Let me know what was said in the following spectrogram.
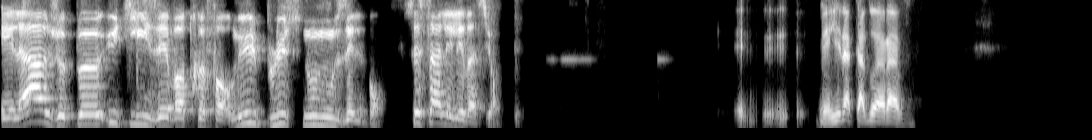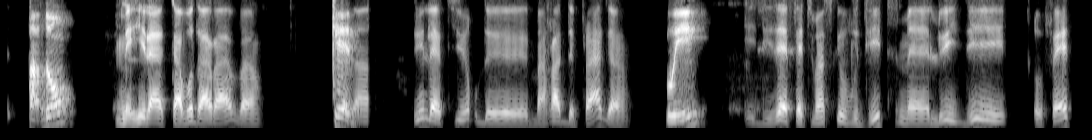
Et là, je peux utiliser votre formule, plus nous nous élevons. C'est ça l'élévation. Mais il a cadeau arabe. Pardon? Mais il a Kavod Arabe. Quel? Une lecture de Marat de Prague. Oui. Il disait effectivement ce que vous dites, mais lui, dit au fait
